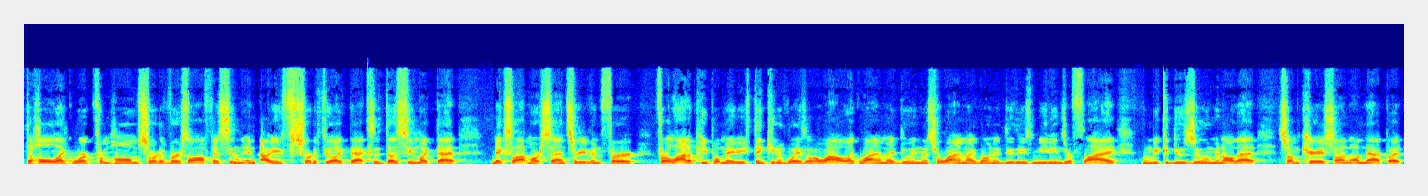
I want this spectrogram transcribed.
the whole like work from home sort of versus office and, and how you sort of feel like that because it does seem like that makes a lot more sense or even for for a lot of people maybe thinking of ways of oh, wow like why am i doing this or why am i going to do these meetings or fly when we could do zoom and all that. So i'm curious on on that but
